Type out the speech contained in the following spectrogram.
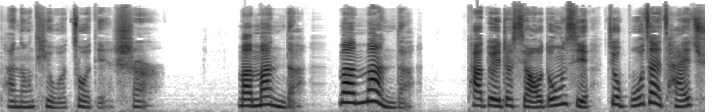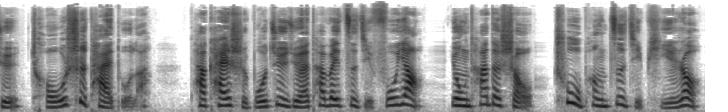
他能替我做点事儿。慢慢的，慢慢的，他对这小东西就不再采取仇视态度了。他开始不拒绝他为自己敷药，用他的手触碰自己皮肉，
